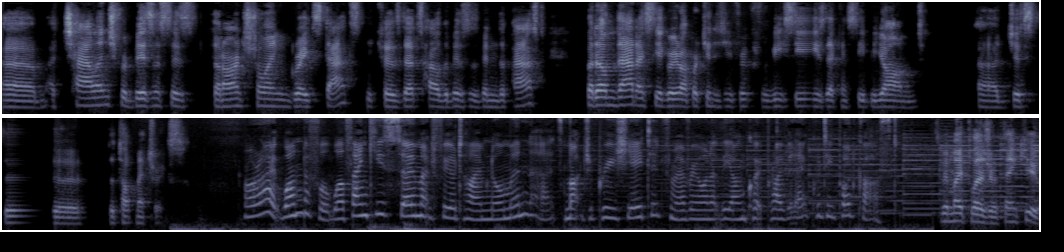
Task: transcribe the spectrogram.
um, a challenge for businesses that aren't showing great stats because that's how the business has been in the past. But on that, I see a great opportunity for, for VCs that can see beyond uh, just the, the, the top metrics. All right, wonderful. Well, thank you so much for your time, Norman. Uh, it's much appreciated from everyone at the Unquote Private Equity podcast. It's been my pleasure. Thank you.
